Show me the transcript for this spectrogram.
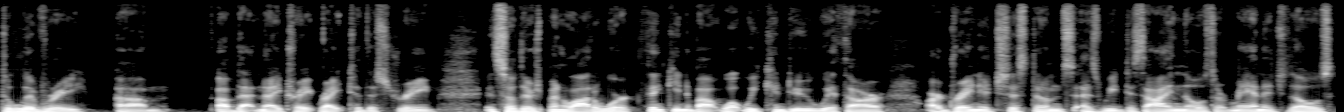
delivery um, of that nitrate right to the stream. And so there's been a lot of work thinking about what we can do with our, our drainage systems as we design those or manage those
